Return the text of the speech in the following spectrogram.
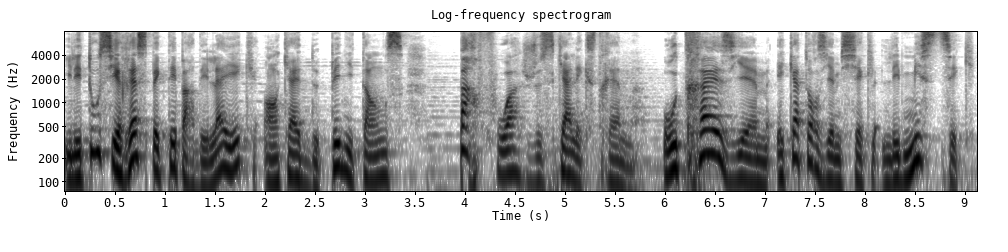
il est aussi respecté par des laïcs en quête de pénitence, parfois jusqu'à l'extrême. Au 13e et 14e siècle, les mystiques,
